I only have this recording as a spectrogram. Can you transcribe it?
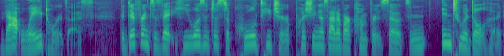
that way towards us. The difference is that he wasn't just a cool teacher pushing us out of our comfort zones and into adulthood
